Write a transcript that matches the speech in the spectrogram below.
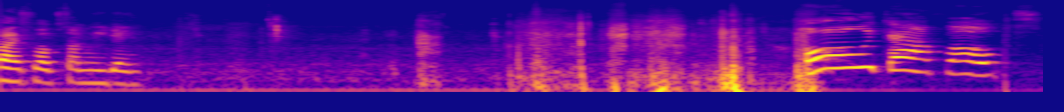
Sorry, folks, I'm eating. Holy cow, folks!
